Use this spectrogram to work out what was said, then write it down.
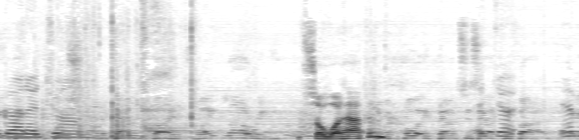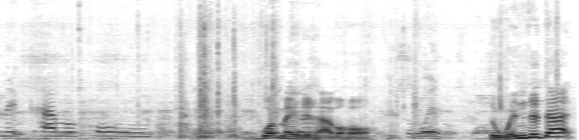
I got a drum. So what happened? It, just, it makes have a hole What made it have a hole? the wind. The wind did that?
